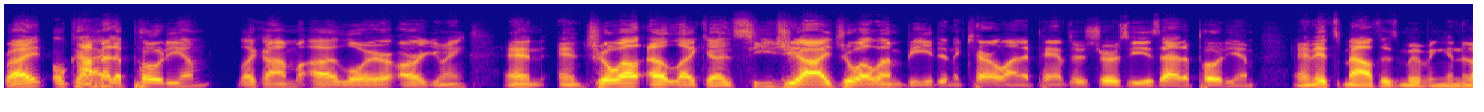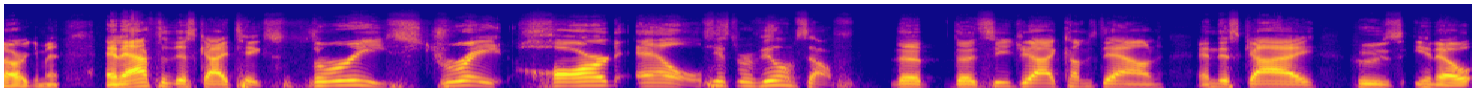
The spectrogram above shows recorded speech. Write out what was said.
right? Okay. I'm at a podium like I'm a lawyer arguing, and and Joel uh, like a CGI Joel Embiid in a Carolina Panthers jersey is at a podium, and its mouth is moving in an argument. And after this guy takes three straight hard L's, He has to reveal himself. the the CGI comes down, and this guy who's you know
